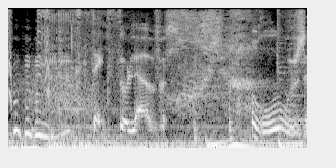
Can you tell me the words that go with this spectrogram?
Sexo Love. Rouge.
